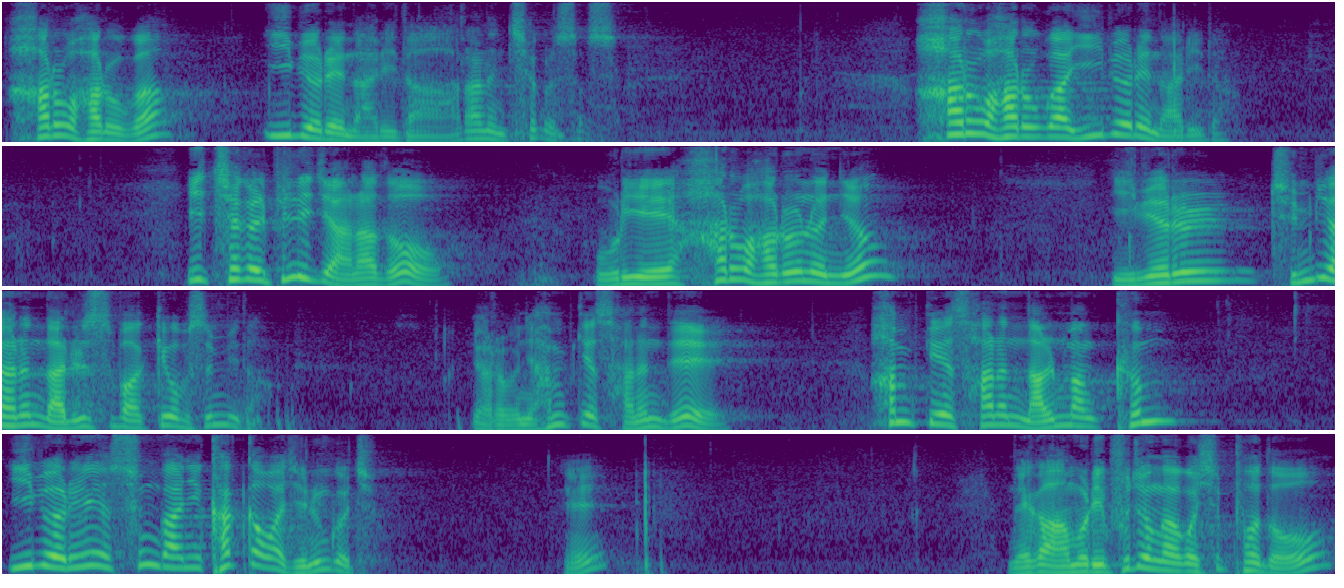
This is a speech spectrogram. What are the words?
하루하루가 이별의 날이다라는 책을 썼어요. 하루하루가 이별의 날이다. 이 책을 빌리지 않아도 우리의 하루하루는요 이별을 준비하는 날일 수밖에 없습니다. 여러분이 함께 사는데 함께 사는 날만큼 이별의 순간이 가까워지는 거죠. 예? 내가 아무리 부정하고 싶어도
